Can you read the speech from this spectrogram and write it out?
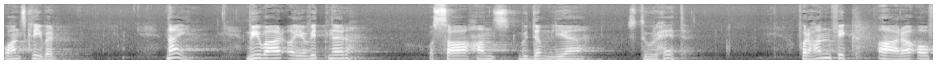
Og han skriver Nei, vi var øyevitner og sa hans guddommelige storhet. For han fikk ære av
